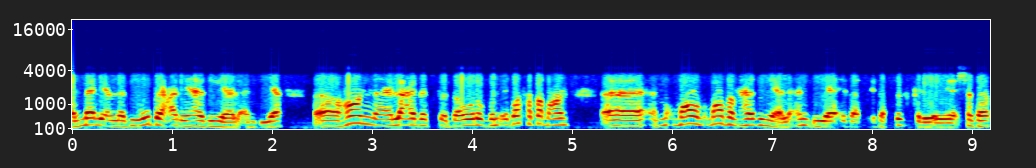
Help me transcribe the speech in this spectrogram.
المالي الذي وضع لهذه الأندية. آه، هون لعبت دور بالإضافة طبعا آه، معظم هذه الأندية اذا إذا بتذكري شباب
